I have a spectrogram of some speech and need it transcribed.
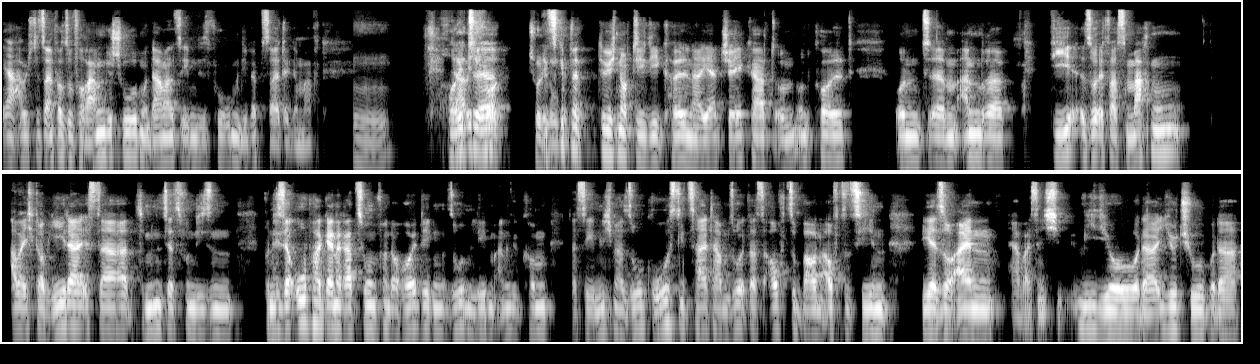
ja, habe ich das einfach so vorangeschoben und damals eben dieses Forum, die Webseite gemacht. Mhm. Heute, es gibt bitte. natürlich noch die, die Kölner, ja, J-Cut und, und Colt und ähm, andere, die so etwas machen. Aber ich glaube, jeder ist da zumindest jetzt von, diesen, von dieser Opa-Generation, von der heutigen, so im Leben angekommen, dass sie eben nicht mehr so groß die Zeit haben, so etwas aufzubauen, aufzuziehen, wie so ein, ja, weiß nicht, Video oder YouTube oder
